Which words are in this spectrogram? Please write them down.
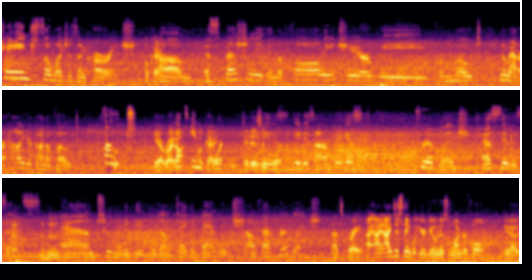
change so much as encourage. Okay. Um, especially in the fall each year, we promote no matter how you're going to vote, vote. Yeah, right on. It's important. Okay. It is important. it is our biggest privilege as citizens, Mhm. and too many people don't take advantage of that privilege. That's great. I, I- just think what you're doing is wonderful. You know,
